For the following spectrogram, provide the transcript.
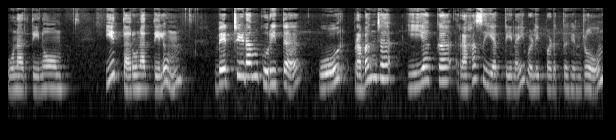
உணர்த்தினோம். இத்தருணத்திலும் வெற்றிடம் குறித்த ஓர் பிரபஞ்ச இயக்க ரகசியத்தினை வெளிப்படுத்துகின்றோம்.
